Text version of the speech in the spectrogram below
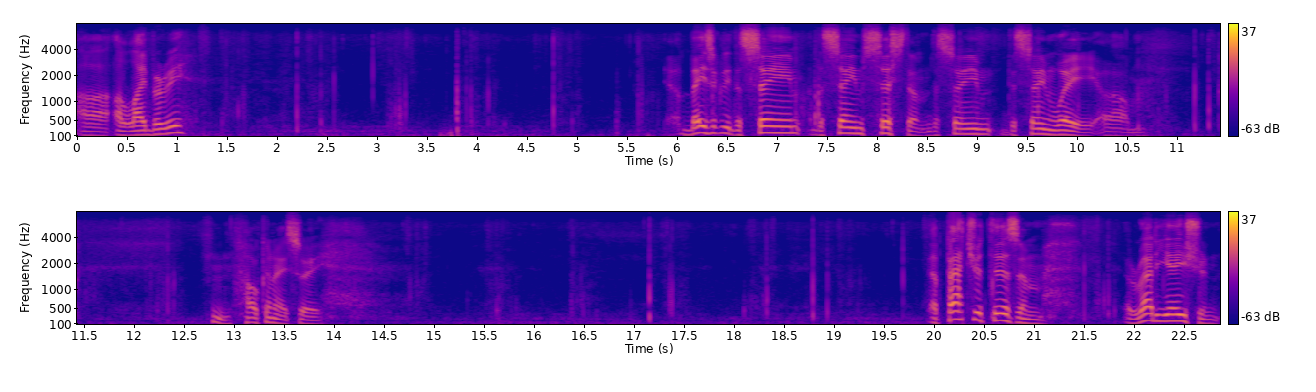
uh, a library. Basically the same the same system the same the same way um, hmm, how can I say? A patriotism a radiation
